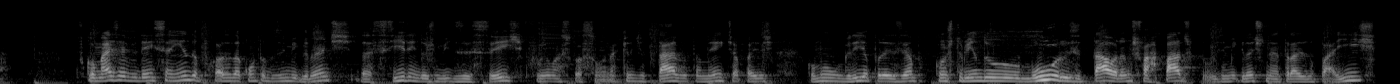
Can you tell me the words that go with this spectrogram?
a- ficou mais em evidência ainda por causa da conta dos imigrantes da Síria em 2016, que foi uma situação inacreditável também. Tinha países como a Hungria, por exemplo, construindo muros e tal, arames farpados para os imigrantes não entrarem no país.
